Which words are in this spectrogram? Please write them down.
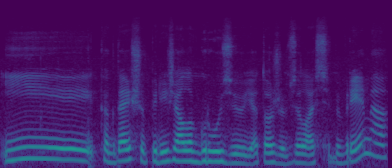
и когда еще переезжала в Грузию, я тоже взяла себе время.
